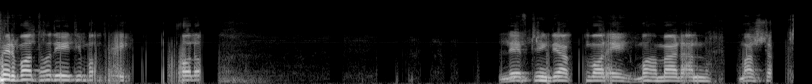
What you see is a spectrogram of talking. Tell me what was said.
অফের মধ্য দিয়ে ইতিমধ্যে লেফটিং মাস্টার্স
